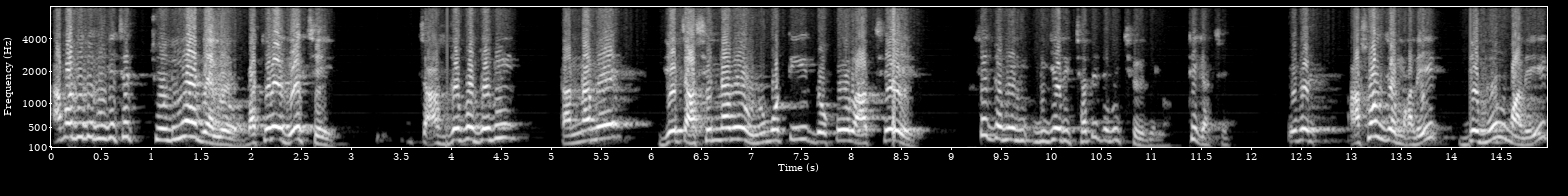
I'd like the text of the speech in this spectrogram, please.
আবার যদি নিজের ইচ্ছায় চলিয়া গেল বা চলে গেছে চাষযোগ্য জমি তার নামে যে চাষের নামে অনুমতি দখল আছে, সে জমি নিজের ইচ্ছাতে জমি ছেড়ে দিল। ঠিক আছে। এবার আসল যে মালিক, যে মূল মালিক,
